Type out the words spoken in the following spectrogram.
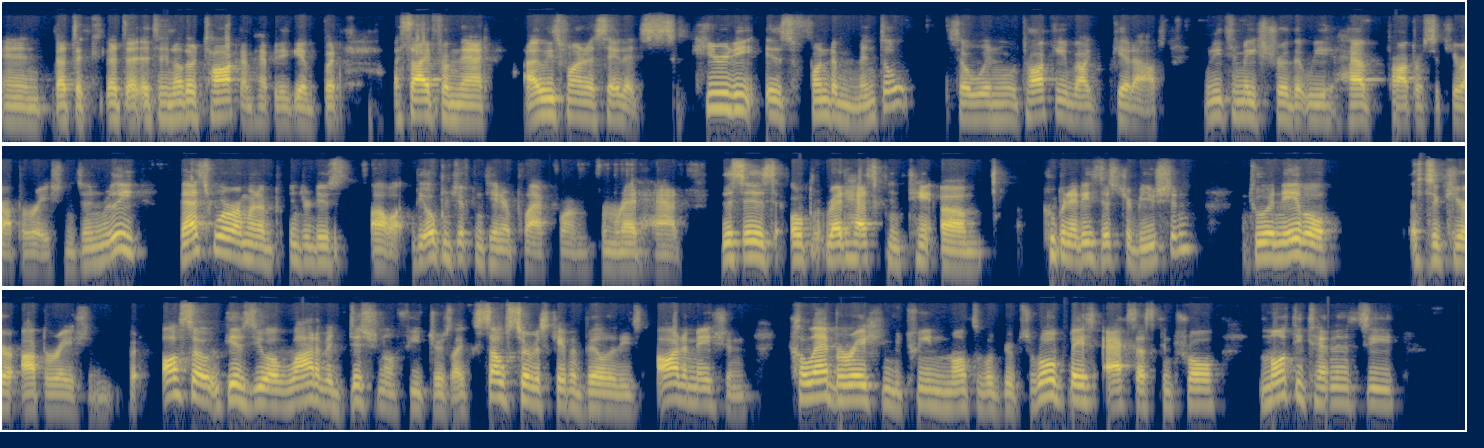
And that's a that's a, it's another talk I'm happy to give. But aside from that, I at least wanted to say that security is fundamental. So when we're talking about GitOps, we need to make sure that we have proper secure operations. And really, that's where I'm going to introduce uh, the OpenShift container platform from Red Hat. This is Open, Red Hat's um, Kubernetes distribution to enable a secure operation, but also gives you a lot of additional features like self-service capabilities, automation, collaboration between multiple groups, role-based access control, multi-tenancy,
